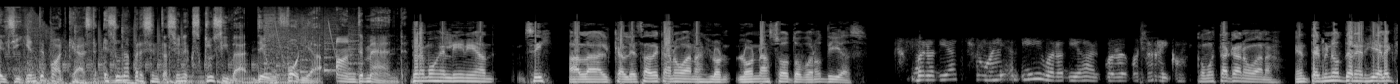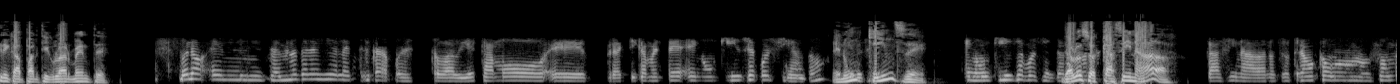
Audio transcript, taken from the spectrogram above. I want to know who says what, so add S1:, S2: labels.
S1: El siguiente podcast es una presentación exclusiva de Euforia On Demand.
S2: Tenemos en línea, sí, a la alcaldesa de Canovanas, Lor- Lorna Soto. Buenos días.
S3: Buenos días, Chuy, y buenos días al pueblo de Puerto Rico.
S2: ¿Cómo está Canovanas? En términos de energía eléctrica particularmente.
S3: Bueno, en términos de energía eléctrica, pues todavía estamos eh, prácticamente en un 15%.
S2: En un 15.
S3: En un 15%.
S2: Ya lo eso es casi nada.
S3: Casi nada. Nosotros tenemos como, son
